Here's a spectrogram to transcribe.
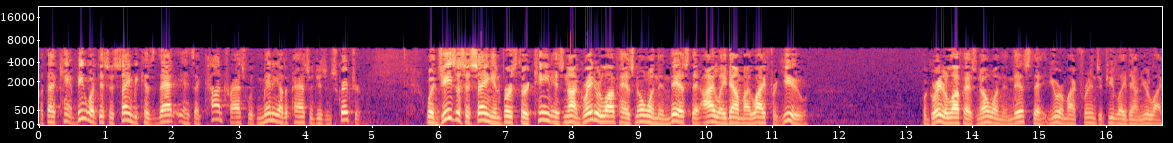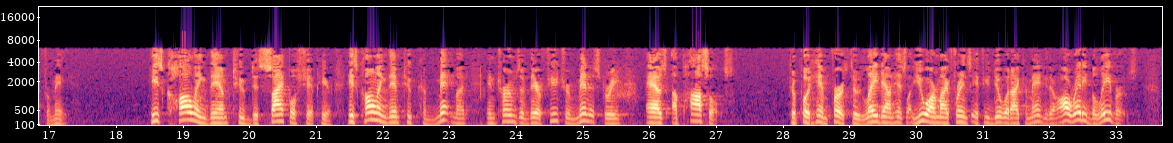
But that can't be what this is saying because that is a contrast with many other passages in Scripture. What Jesus is saying in verse 13 is not greater love has no one than this, that I lay down my life for you. But greater love has no one than this, that you are my friends if you lay down your life for me. He's calling them to discipleship here. He's calling them to commitment in terms of their future ministry as apostles. To put Him first, to lay down His life. You are my friends if you do what I command you. They're already believers.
